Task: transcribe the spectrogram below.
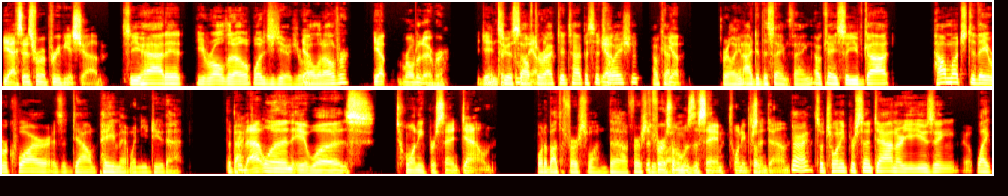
Yes, it was from a previous job. So you had it, you rolled it over. What did you do? Did you yep. roll it over? Yep, rolled it over. You get into a self-directed type of situation. Yep. Okay. Yep. Brilliant. I did the same thing. Okay, so you've got how much do they require as a down payment when you do that? The back. For that one, it was twenty percent down. What about the first one? The first. The first one was the same, twenty percent so, down. All right, so twenty percent down. Are you using like?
